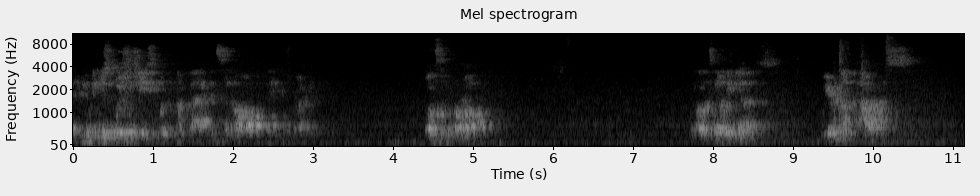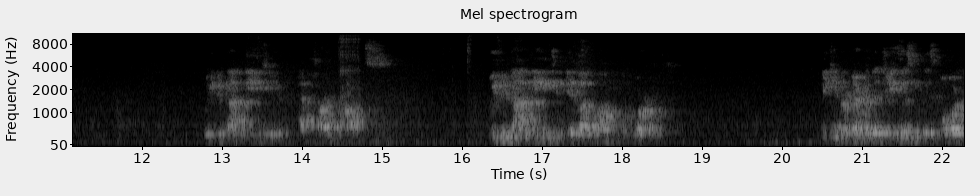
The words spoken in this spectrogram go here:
maybe we just wish Jesus would come back and said all things right, once and for all. Well, until he does, we are not powerless. We do not need to have hard hearts. We do not need to give up on the world. We can remember that Jesus is more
